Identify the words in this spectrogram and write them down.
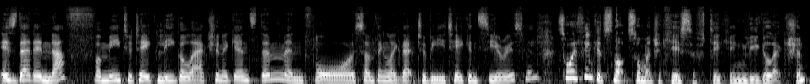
is that enough for me to take legal action against them and for something like that to be taken seriously? So I think it's not so much a case of taking legal action,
